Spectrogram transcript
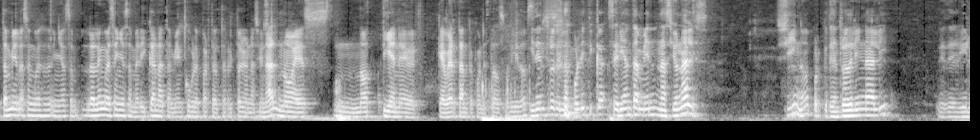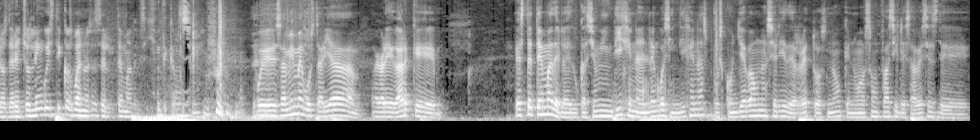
también las lenguas de señas, la lengua de señas americana también cubre parte del territorio nacional, no es, no tiene que ver tanto con Estados Unidos. Y dentro de la política serían también nacionales. Sí, ¿no? Porque dentro del INALI eh, y los derechos lingüísticos, bueno, ese es el tema del siguiente capítulo. Pues a mí me gustaría agregar que este tema de la educación indígena en lenguas indígenas pues conlleva una serie de retos, ¿no? Que no son fáciles a veces de...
